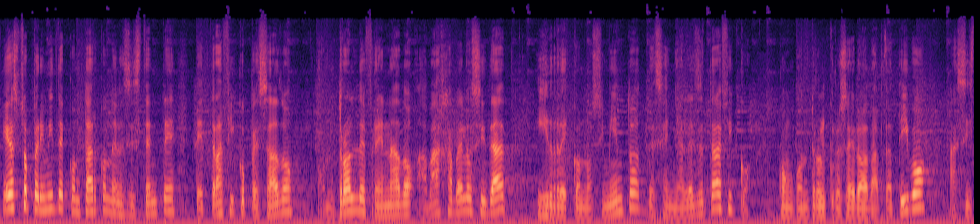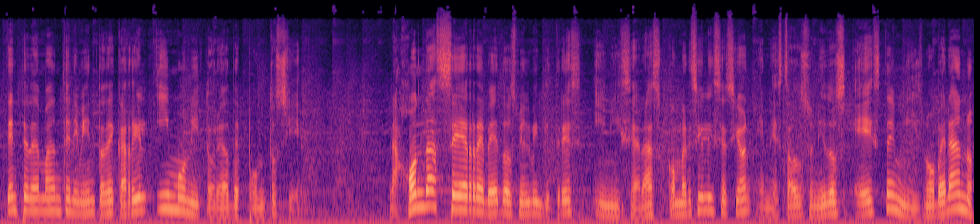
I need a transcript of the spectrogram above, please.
Esto permite contar con el asistente de tráfico pesado, control de frenado a baja velocidad y reconocimiento de señales de tráfico, con control crucero adaptativo, asistente de mantenimiento de carril y monitoreo de punto ciego. La Honda CRB 2023 iniciará su comercialización en Estados Unidos este mismo verano,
